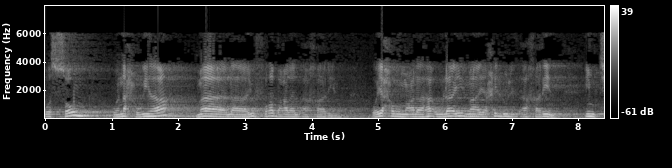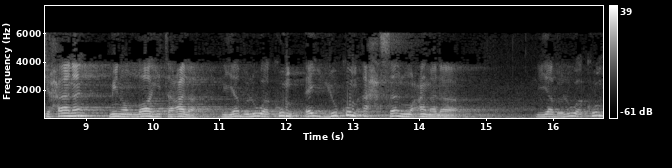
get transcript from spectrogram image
والصوم ونحوها ما لا يفرض على الآخرين ويحرم على هؤلاء ما يحل للآخرين. imtihanan min Allah ta'ala liyabluwakum ayyukum ahsanu amala liyabluwakum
